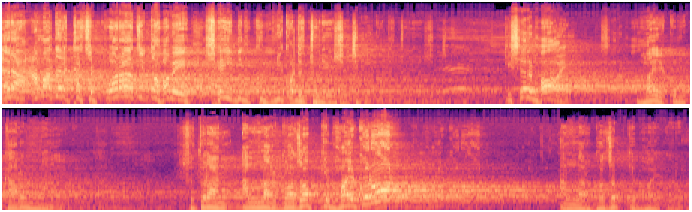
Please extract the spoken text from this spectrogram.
এরা আমাদের কাছে পরাজিত হবে, সেই দিন খুব নিকটে চলে এসেছে। কিসের ভয়? ভয়ের কোনো কারণ নেই। সুতরাং আল্লাহর গজবকে ভয় করুন। আল্লাহর গজবকে ভয় করুন।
